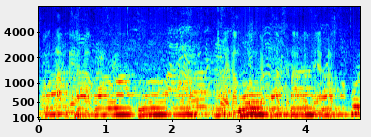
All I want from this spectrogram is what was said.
ของภาคเหนือครับช่วยทำบุญกันลักษณะแบบเนี้ครับพุท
